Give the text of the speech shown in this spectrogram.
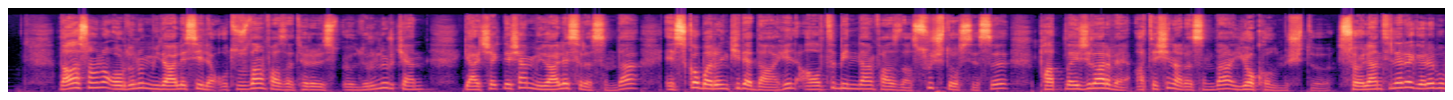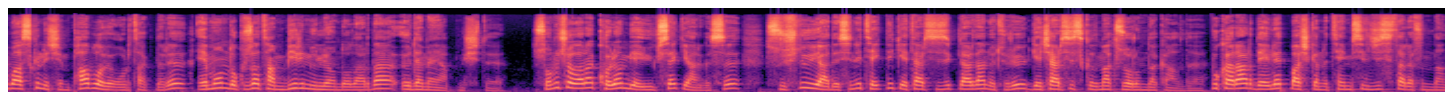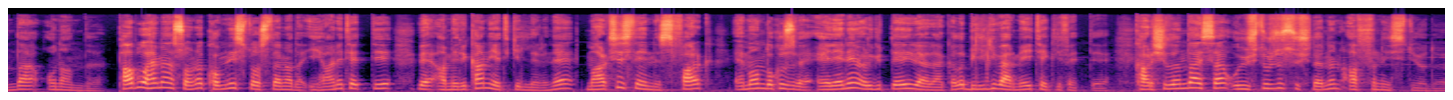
Daha sonra ordunun müdahalesiyle 30'dan fazla terörist öldürülürken gerçekleşen müdahale sırasında Escobar'ınki de dahil 6000'den fazla suç dosyası patlayıcılar ve ateşin arasında yok olmuştu. Söylentilere göre bu baskın için Pablo ve ortakları M19'a tam 1 milyon dolarda ödeme yapmıştı. Sonuç olarak Kolombiya Yüksek Yargısı suçlu iadesini teknik yetersizliklerden ötürü geçersiz kılmak zorunda kaldı. Bu karar devlet başkanı temsilcisi tarafından da onandı. Pablo hemen sonra komünist dostlarına da ihanet etti ve Amerikan yetkililerine Marksist-Leninist FARC, M19 ve ELN örgütleriyle alakalı bilgi vermeyi teklif etti. Karşılığında ise uyuşturucu suçlarının affını istiyordu.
